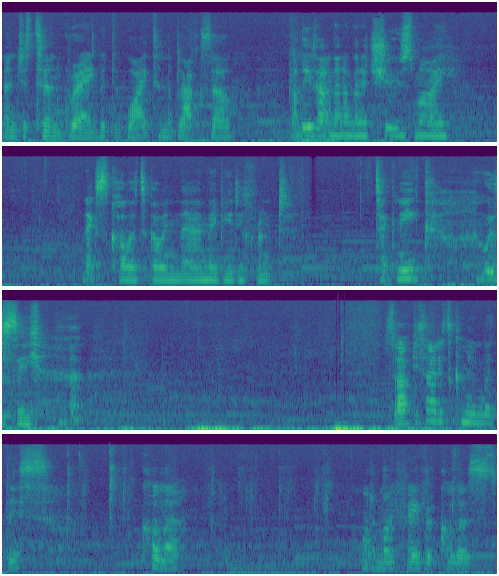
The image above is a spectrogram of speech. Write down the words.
and just turn grey with the white and the black so I'll leave that and then I'm going to choose my next colour to go in there maybe a different technique. We'll see. So I've decided to come in with this colour one of my favourite colours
